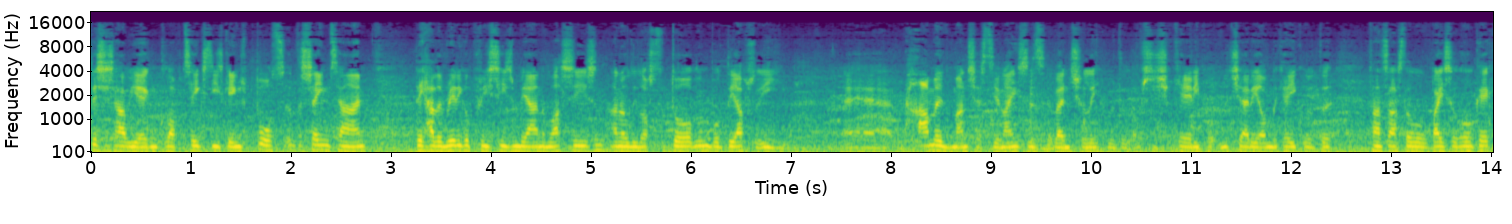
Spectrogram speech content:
this is how Jurgen Klopp takes these games. But at the same time, they had a really good pre-season behind them last season. I know they lost to Dortmund, but they absolutely Uh, hammered Manchester United eventually with obviously Shaqiri putting the cherry on the cake with the fantastic little bicycle kick.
